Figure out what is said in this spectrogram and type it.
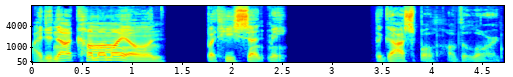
I did not come on my own, but he sent me. The Gospel of the Lord.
